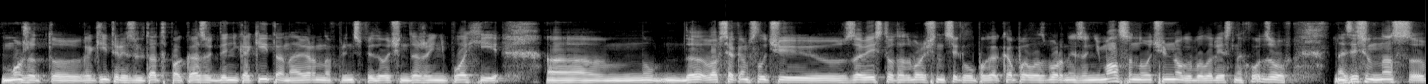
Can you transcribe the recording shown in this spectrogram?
может э, какие-то результаты показывать, да не какие-то, а, наверное, в принципе, да очень даже и неплохие. А, ну, да, во всяком случае, за весь тот отборочный цикл, пока Капелла сборной занимался, но очень много было лестных отзывов. А здесь у нас э,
